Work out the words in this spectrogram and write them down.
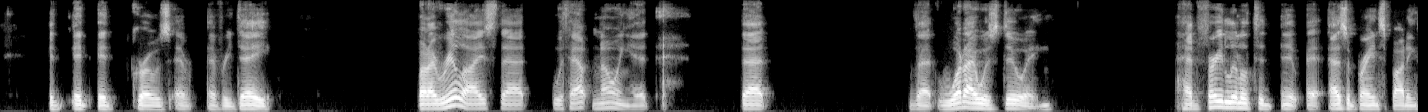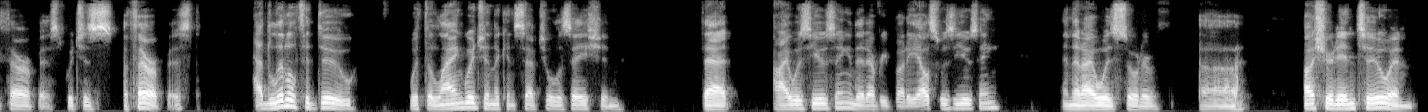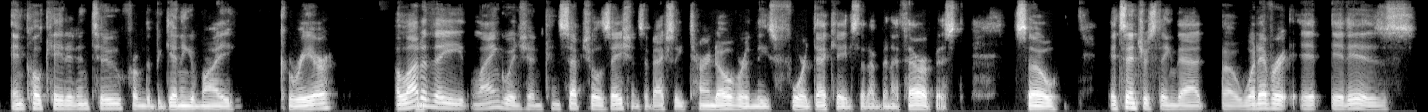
it it it grows ev- every day. But I realized that without knowing it, that that what I was doing had very little to as a brain spotting therapist, which is a therapist, had little to do with the language and the conceptualization that I was using, that everybody else was using, and that I was sort of uh, ushered into and inculcated into from the beginning of my career. A lot of the language and conceptualizations have actually turned over in these four decades that I've been a therapist. So it's interesting that uh, whatever it, it is,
